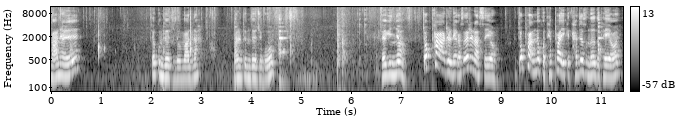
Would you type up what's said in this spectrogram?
마늘 조금 너무 많나? 마늘 좀 넣어주고. 여긴요 쪽파를 내가 썰어놨어요. 쪽파 안 넣고 대파 이렇게 다져서 넣어도 돼요.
